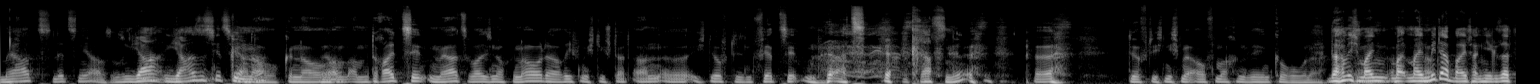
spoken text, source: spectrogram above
März letzten Jahres. Also ein Jahr, ein Jahr ist es jetzt Genau, her, ne? genau. Ja. Am, am, 13. März, weiß ich noch genau, da rief mich die Stadt an, äh, ich dürfte den 14. März. Krass, ne? äh, dürfte ich nicht mehr aufmachen wegen Corona. Da habe ich meinen, meinen Mitarbeitern hier gesagt,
